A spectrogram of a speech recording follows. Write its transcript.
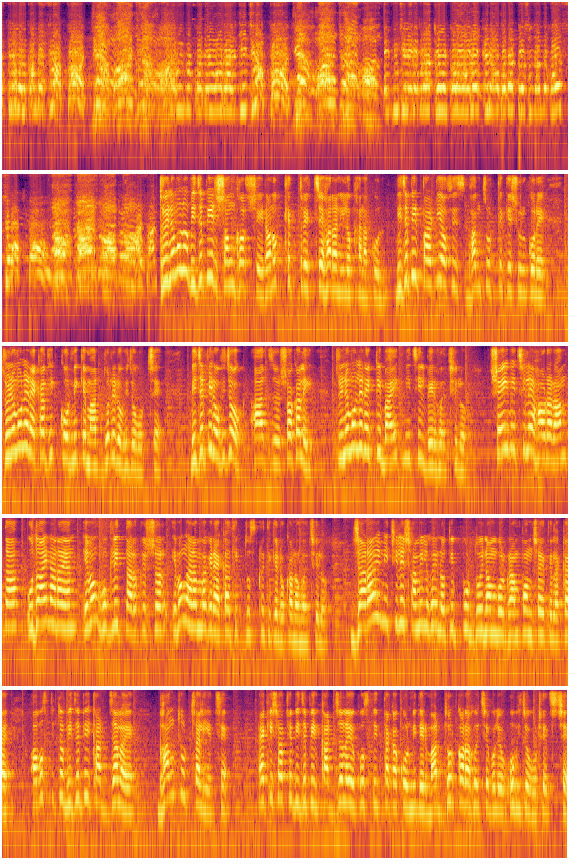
কংগ্রেস তৃণমূল কংগ্রেস তৃণমূল ও বিজেপির সংঘর্ষে রণক্ষেত্রের চেহারা নিল খানাকুল। বিজেপির পার্টি অফিস ভাঙচুর থেকে শুরু করে তৃণমূলের একাধিক কর্মীকে মারধরের অভিযোগ উঠছে। বিজেপির অভিযোগ আজ সকালেই তৃণমূলের একটি বাইক মিছিল বের হয়েছিল। সেই মিছিলে হাওড়া রামতা, উদয়নারায়ণ এবং হুগলির তারকেশ্বর এবং আরামবাগের একাধিক দুষ্কৃতীকে ঢোকানো হয়েছিল। যারা ওই মিছিলে সামিল হয়ে নতিবপুর দুই নম্বর গ্রাম পঞ্চায়েত এলাকায় অবস্থিত বিজেপি কার্যালয়ে ভাঙচুর চালিয়েছে। একই সাথে বিজেপির কার্যালয়ে উপস্থিত থাকা কর্মীদের মারধর করা হয়েছে বলে অভিযোগ উঠে এসেছে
